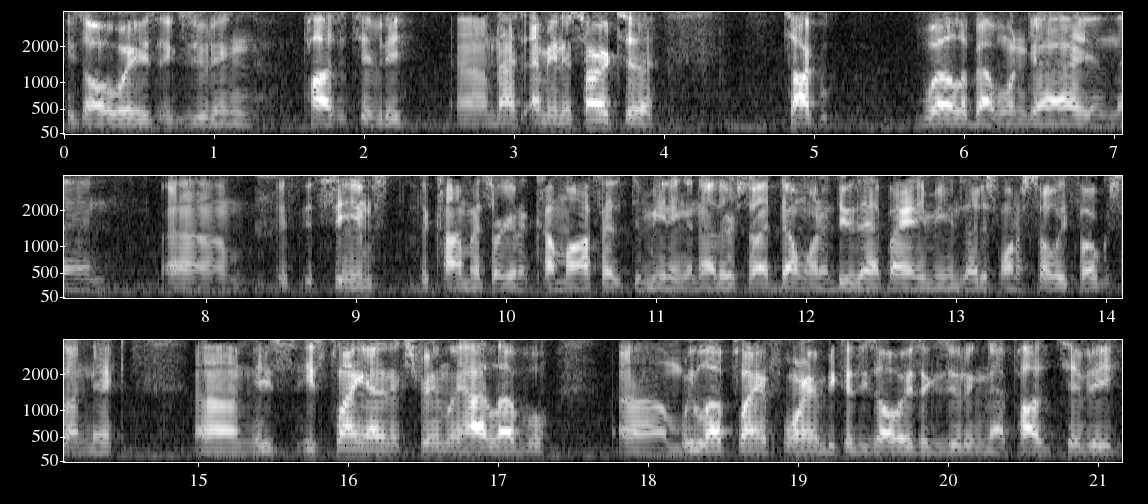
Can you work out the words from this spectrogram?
he's always exuding positivity. Um, not, I mean, it's hard to talk well about one guy and then um, it, it seems the comments are going to come off as demeaning another. So I don't want to do that by any means. I just want to solely focus on Nick. Um, he's he's playing at an extremely high level. Um, we love playing for him because he's always exuding that positivity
